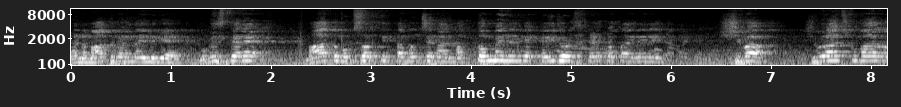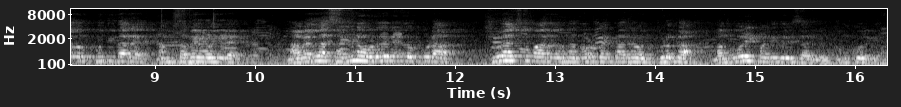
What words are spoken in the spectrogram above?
ನನ್ನ ಮಾತುಗಳನ್ನ ಇಲ್ಲಿಗೆ ಮುಗಿಸ್ತೇನೆ. ಮಾತು ಮುಗಿಸೋದಕ್ಕಿಂತ ಮುಂಚೆ ನಾನು ಮತ್ತೊಮ್ಮೆ ನಿಮಗೆ ಕೈ ಜೋಡಿಸಿ ಕೇಳ್ಕೊತಾ ಇದ್ದೇನೆ. ಶಿವ, ಶಿವರಾಜ್ ಕುಮಾರ್ ಅವರು ಕೂತಿದ್ದಾರೆ ನಮ್ಮ ಸಭೆ ಒಳಗಡೆ. ನಾವೆಲ್ಲ ಸಣ್ಣ ಹುಡುಗರಿಗೂ ಕೂಡ ಶಿವರಾಜ್ ಕುಮಾರ್ ಅವ್ರನ್ನ ನೋಡ್ಬೇಕಾದ್ರೆ ಒಂದು ಹುಡುಕ ನಮ್ಮ ಊರಿಗೆ ಬಂದಿದ್ರಿ ಸರ್ ನೀವು, ತುಮಕೂರಿಗೆ.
